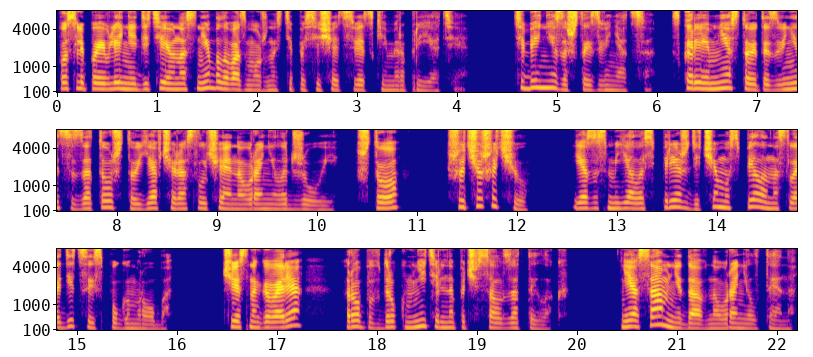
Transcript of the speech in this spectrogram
После появления детей у нас не было возможности посещать светские мероприятия. Тебе не за что извиняться. Скорее, мне стоит извиниться за то, что я вчера случайно уронила Джоуи. Что? Шучу-шучу. Я засмеялась прежде, чем успела насладиться испугом Роба. Честно говоря, Роб вдруг мнительно почесал затылок. Я сам недавно уронил Тена.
